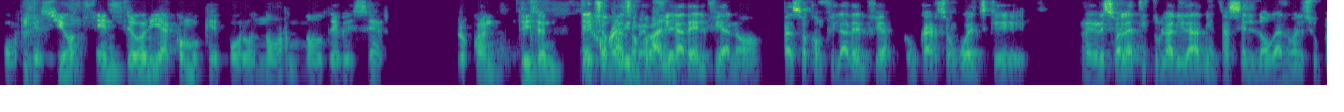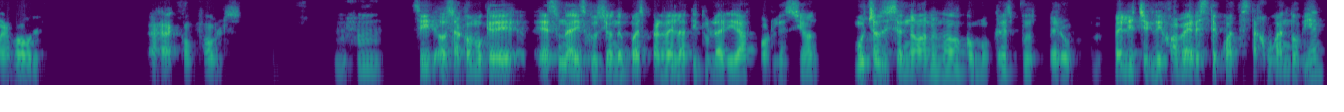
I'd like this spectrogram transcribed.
por lesión, en teoría como que por honor no debe ser. Pero cuando dicen, de hecho pasó con Filadelfia, ¿no? Pasó con Filadelfia, con Carson Wentz, que regresó a la titularidad mientras él no ganó el Super Bowl. Ajá, con Fouls. Sí, o sea, como que es una discusión de puedes perder la titularidad por lesión Muchos dicen, no, no, no, como crees? Pues, pero Belichick dijo, a ver, este cuate está jugando bien.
